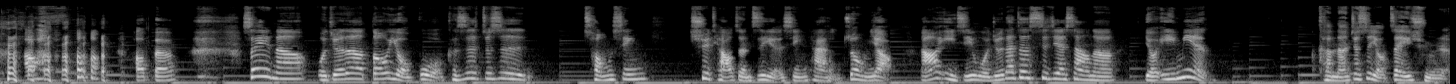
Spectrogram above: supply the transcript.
哦，好的，所以呢，我觉得都有过，可是就是重新去调整自己的心态很重要。然后以及我觉得在这世界上呢，有一面可能就是有这一群人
